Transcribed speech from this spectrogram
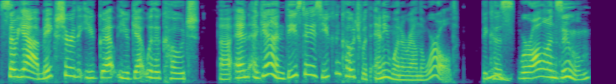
so yeah, make sure that you get you get with a coach. Uh, and again, these days you can coach with anyone around the world because mm. we're all on Zoom.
